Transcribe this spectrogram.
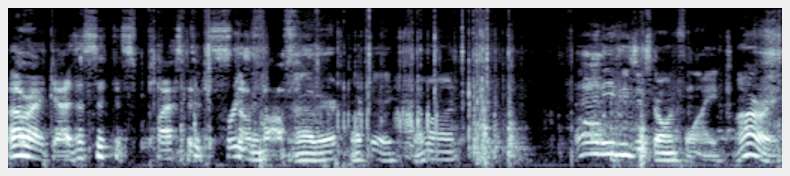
All right, guys. Let's take this plastic It's stuff off. out of there. Okay, come on. And Evie's just going flying. All right.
